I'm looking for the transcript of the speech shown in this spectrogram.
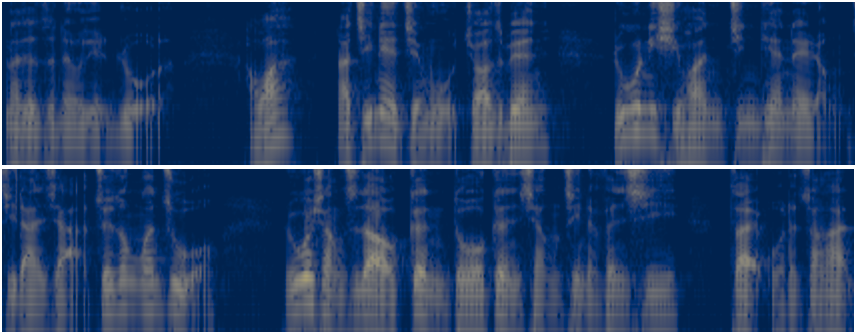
那就真的有点弱了，好吧？那今天的节目就到这边。如果你喜欢今天内容，记得按下追踪关注我。如果想知道更多更详尽的分析，在我的专案《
